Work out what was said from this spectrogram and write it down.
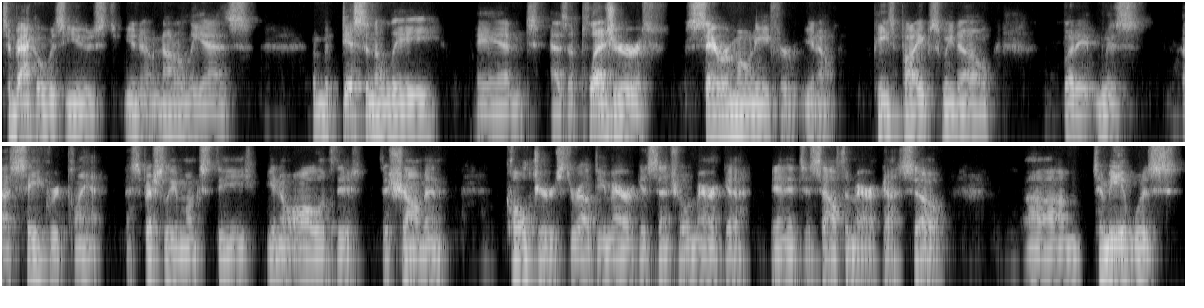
tobacco was used, you know, not only as medicinally and as a pleasure ceremony for, you know, peace pipes, we know, but it was a sacred plant, especially amongst the, you know, all of the, the shaman cultures throughout the Americas, Central America, and into South America. So um, to me, it was,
